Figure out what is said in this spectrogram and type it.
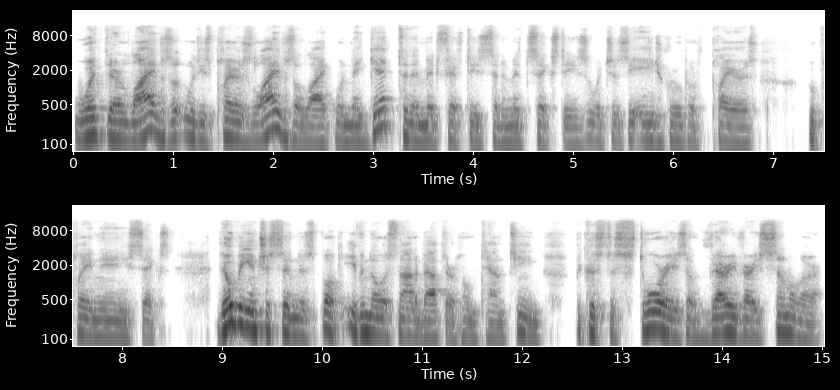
what their lives, what these players' lives are like when they get to the mid 50s to the mid 60s, which is the age group of players who played in the 86. They'll be interested in this book, even though it's not about their hometown team, because the stories are very, very similar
